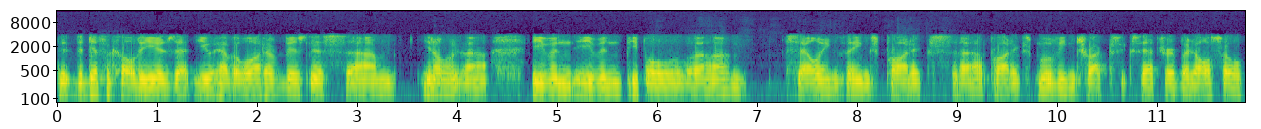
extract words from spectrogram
The, the difficulty is that you have a lot of business, um, you know, uh, even even people um, selling things, products, uh, products moving, trucks, etc. But also,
